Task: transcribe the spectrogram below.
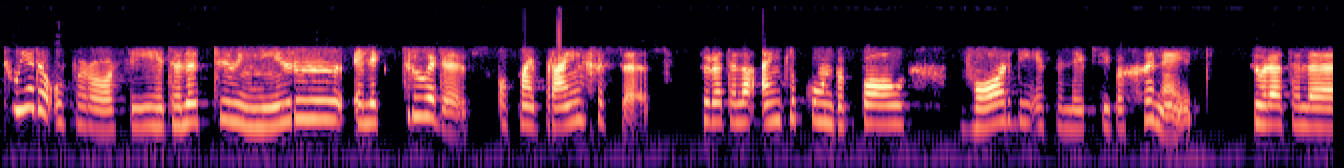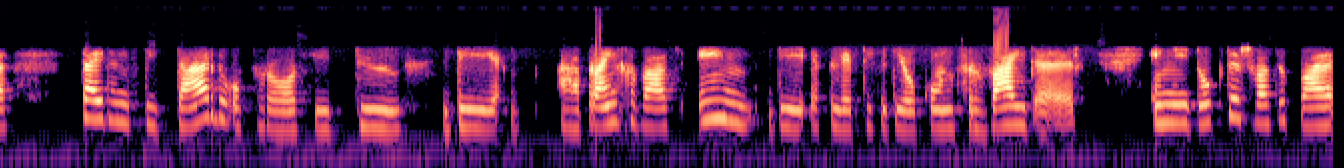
tweede operasie het hulle toe neuroelektrodes op my brein gesit sodat hulle eintlik kon bepaal waar die epilepsie begin het sodat hulle tydens die derde operasie toe die uh, breingewas en die epileptiese deel kon verwyder. En die dokters was ook baie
